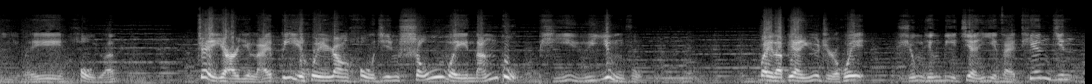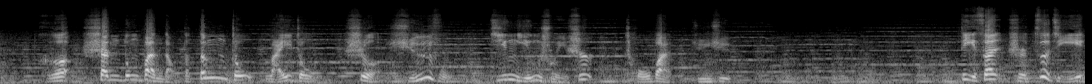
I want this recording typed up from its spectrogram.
以为后援。这样一来，必会让后金首尾难顾，疲于应付。为了便于指挥，熊廷弼建议在天津和山东半岛的登州、莱州设巡抚，经营水师，筹办军需。第三是自己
